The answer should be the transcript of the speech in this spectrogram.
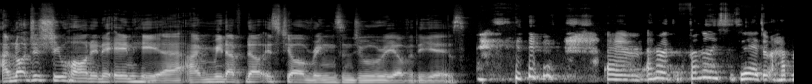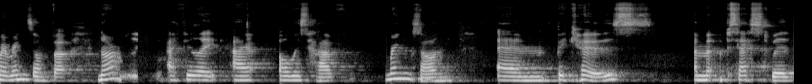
I'm not just shoehorning it in here. I mean, I've noticed your rings and jewelry over the years. Um, I know. Funnily today, I don't have my rings on, but normally I feel like I always have rings on um, because I'm obsessed with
